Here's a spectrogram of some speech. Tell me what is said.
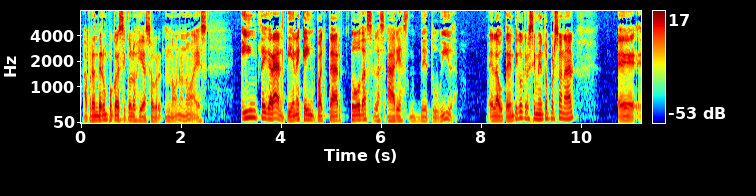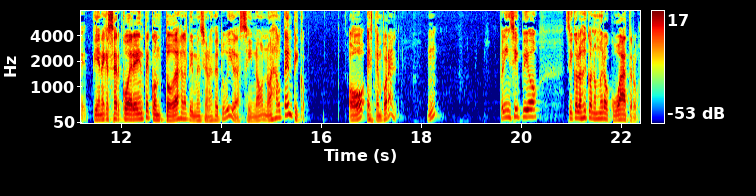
aprender un poco de psicología sobre... No, no, no, es integral, tiene que impactar todas las áreas de tu vida. El auténtico crecimiento personal eh, tiene que ser coherente con todas las dimensiones de tu vida, si no, no es auténtico o es temporal. Principio psicológico número cuatro.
